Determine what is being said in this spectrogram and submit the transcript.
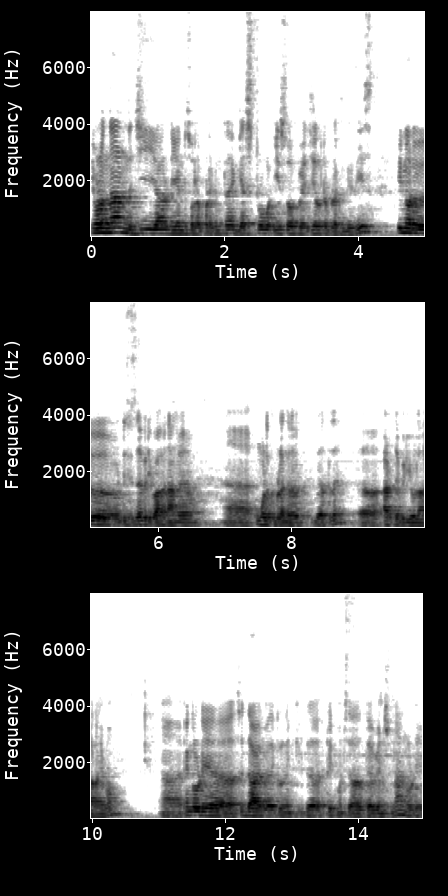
இவ்வளோ தான் இந்த ஜிஆர்டி என்று சொல்லப்படுகின்ற கெஸ்ட்ரோ ஈசோபேஜியல் ரிப்ளக்ஸ் டிசீஸ் இன்னொரு டிசீஸை விரிவாக நாங்கள் உங்களுக்கு விளங்குற விதத்தில் அடுத்த வீடியோவில் ஆராய்வோம். எங்களுடைய சித்த ஆயுர்வேத கிளினிக் ட்ரீட்மெண்ட்ஸ் ஏதாவது தேவைன்னு சொன்னால் எங்களுடைய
